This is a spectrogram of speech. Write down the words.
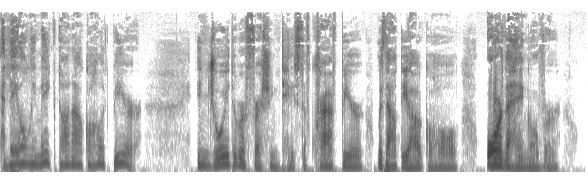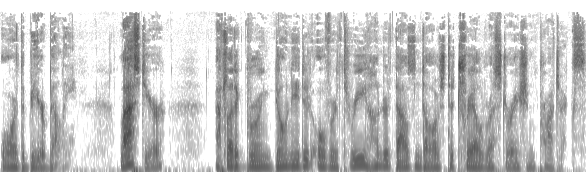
and they only make non alcoholic beer. enjoy the refreshing taste of craft beer without the alcohol or the hangover or the beer belly. Last year, Athletic Brewing donated over $300,000 to trail restoration projects.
